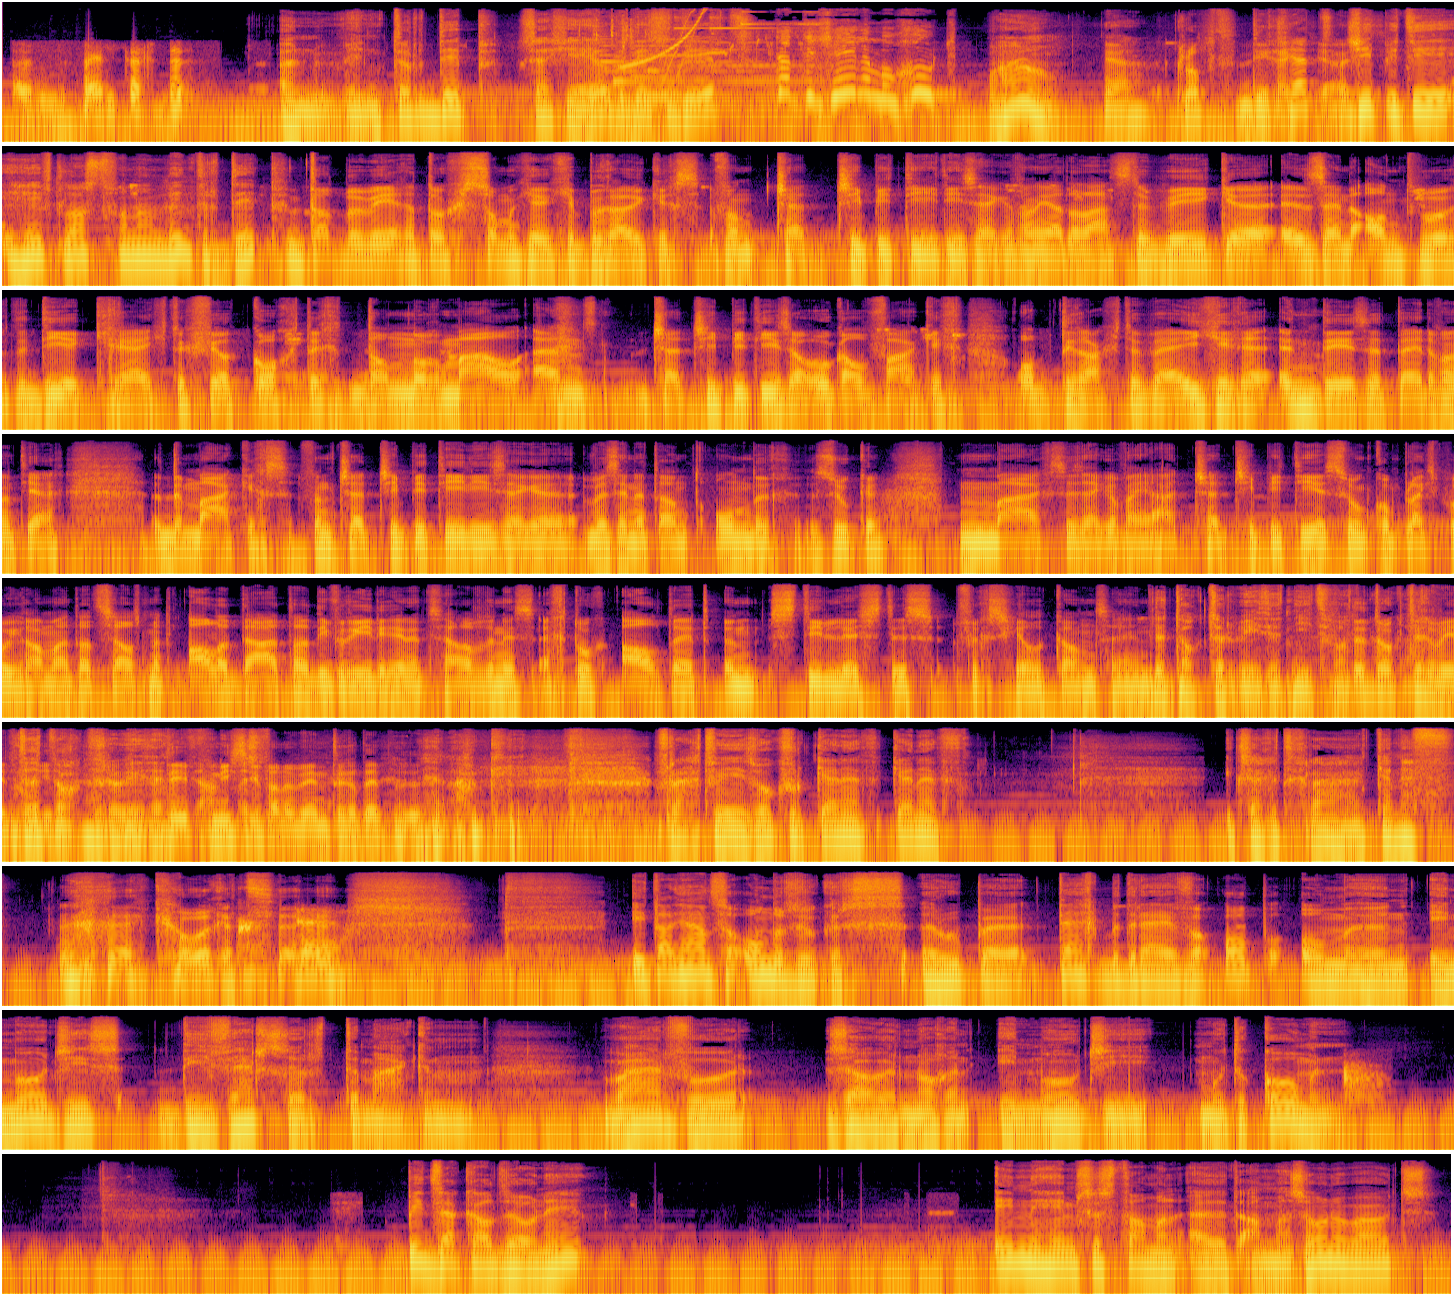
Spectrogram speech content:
Een winterdip? Een winterdip, zeg je heel gedecideerd? Dat is helemaal goed. Wauw, Ja, klopt. Direct. ChatGPT heeft last van een winterdip. Dat beweren toch sommige gebruikers van ChatGPT. Die zeggen van ja, de laatste weken eh, zijn de antwoorden die ik krijg toch veel korter dan normaal. En ChatGPT zou ook al vaker opdrachten weigeren in deze tijden van het jaar. De makers van ChatGPT die zeggen we zijn het aan het onderzoeken. Maar ze zeggen van ja, ChatGPT is zo'n complex programma dat zelfs met alle data die voor iedereen hetzelfde is, er toch altijd een stilistisch verschil kan zijn. De dokter weet het niet. Wat De dokter weet het De niet. dokter weet het niet. Definitie van een winterdip. dus. Oké. Vraag 2 is ook voor Kenneth. Kenneth. Ik zeg het graag. Kenneth. ik hoor het. Italiaanse onderzoekers roepen techbedrijven op om hun emojis diverser te maken. Waarvoor zou er nog een emoji moeten komen? Pizza calzone, inheemse stammen uit het Amazonewoud,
